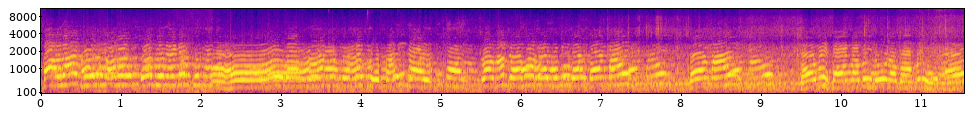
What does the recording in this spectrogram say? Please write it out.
ไปแล้วเทลงมาแล้วทำยังไงครับโอ้โหลองน้ำมันได้เสียบมานิดหน่อยลองน้ำแดงว่าไงตรงนี้แดงแซงไหมแซงไหม แซงเราไม่รู้เรามองไม่เห็นแล้ว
